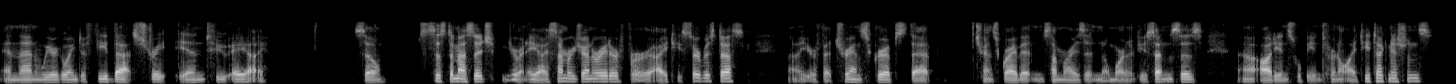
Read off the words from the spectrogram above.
And then we are going to feed that straight into AI. So system message, you're an AI summary generator for IT service desk. Uh, you're fed transcripts that transcribe it and summarize it in no more than a few sentences. Uh, audience will be internal IT technicians.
